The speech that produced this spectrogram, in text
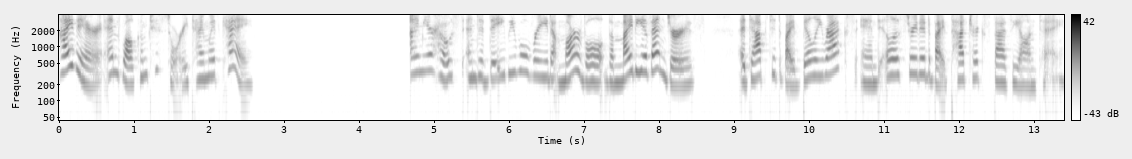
Hi there, and welcome to Storytime with K. I'm your host, and today we will read Marvel The Mighty Avengers, adapted by Billy Wrecks and illustrated by Patrick Spaziante.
